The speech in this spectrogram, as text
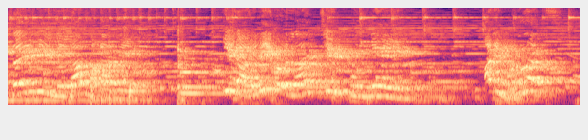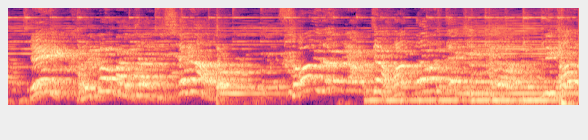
दैवी निदा म्हणाली की आई वडिलांची पुण्य आणि म्हणूनच हे खळग माझ्या दिशेला सहज आमच्या हातावर त्याची निघाला.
